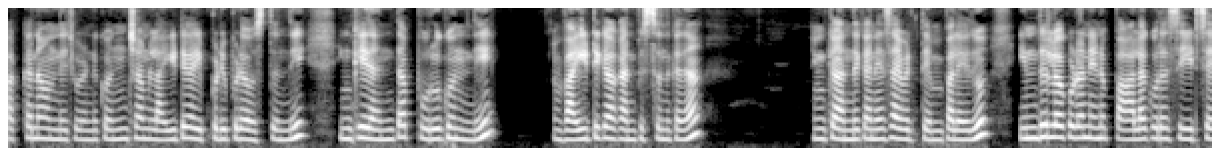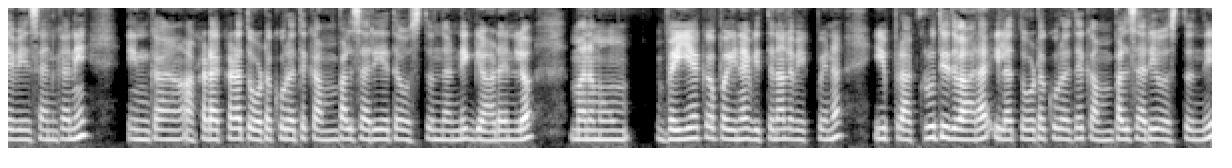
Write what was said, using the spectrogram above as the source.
పక్కన ఉంది చూడండి కొంచెం లైట్గా ఇప్పుడిప్పుడే వస్తుంది. ఇంకా ఇదంతా పురుగుంది. వైట్గా కనిపిస్తుంది కదా. ఇంకా అందుకనేసి అవి తెంపలేదు. ఇందులో కూడా నేను పాలకూర సీడ్సే వేసాను కానీ ఇంకా అక్కడక్కడ తోటకూర అయితే కంపల్సరీ అయితే వస్తుందండి గార్డెన్లో. మనము వెయ్యకపోయినా విత్తనాలు వేయకపోయినా ఈ ప్రకృతి ద్వారా ఇలా తోటకూర అయితే కంపల్సరీ వస్తుంది.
